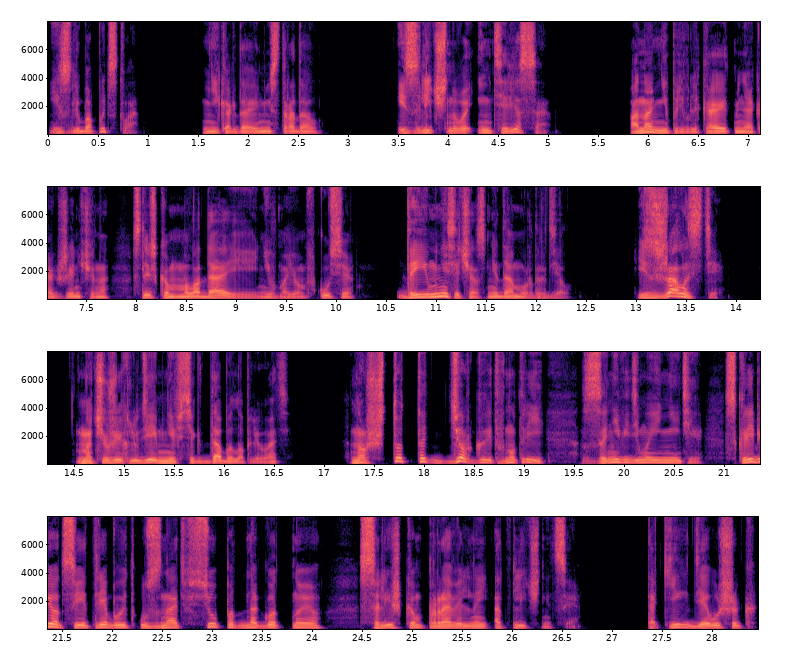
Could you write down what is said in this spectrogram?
Из любопытства. Никогда я не страдал. Из личного интереса. Она не привлекает меня как женщина, слишком молодая и не в моем вкусе. Да и мне сейчас не до мордых дел. Из жалости. На чужих людей мне всегда было плевать. Но что-то дергает внутри, за невидимые нити, скребется и требует узнать всю подноготную слишком правильной отличницы. Таких девушек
